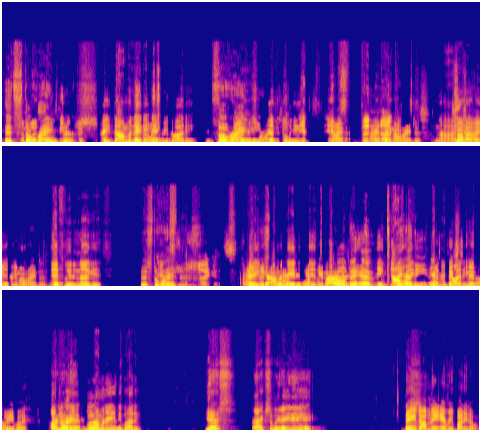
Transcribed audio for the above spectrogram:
It's Them the boys 16 and Rangers. They dominated They- everybody. The Rangers. picking no Rangers. Definitely, It's I- the I ain't Nuggets. picking no Rangers. nah, I ain't picking no Rangers. Bro. definitely the Nuggets. It's the It's Rangers. the Nuggets. They dominated Rangers. The picking entire- Bro, they had They they had the everybody, 16 and though. three, boy. Did I the know that, but dominate anybody? yes, actually they did. They ain't dominate everybody though.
